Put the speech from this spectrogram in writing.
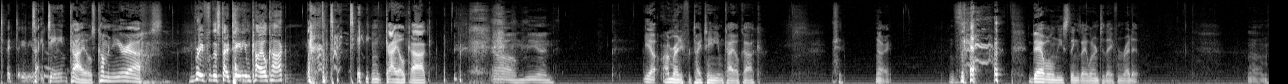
Titanium. Titanium Kyle's coming to your house. You ready for this titanium Kyle cock? Titanium Kyle cock. Oh man. Yeah, I'm ready for titanium Kyle cock. All right. Dabble in these things I learned today from Reddit. Um,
